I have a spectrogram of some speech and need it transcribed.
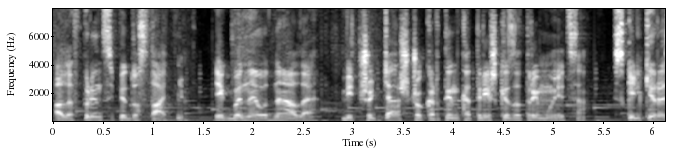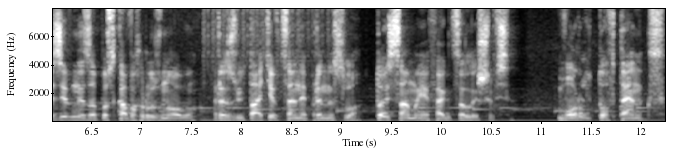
але в принципі достатньо. Якби не одне але відчуття, що картинка трішки затримується. Скільки разів не запускав гру знову, результатів це не принесло. Той самий ефект залишився. World of Tanks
